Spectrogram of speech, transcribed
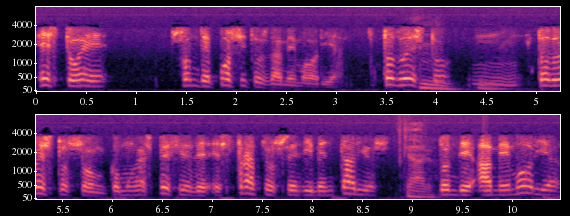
isto é son depósitos da memoria. Todo isto mm, mm. mm. todo isto son como unha especie de estratos sedimentarios claro. donde a memoria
